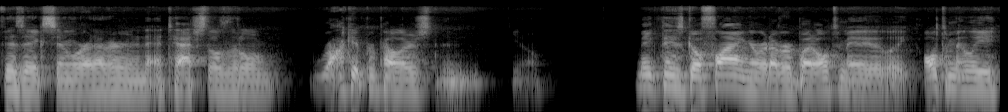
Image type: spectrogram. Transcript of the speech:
physics and whatever and attach those little rocket propellers and you know, make things go flying or whatever, but ultimately like, ultimately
